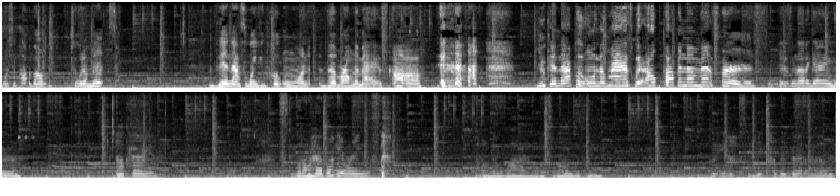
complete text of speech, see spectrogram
Once you pop about two of them mints, then that's when you put on the Rona mask. Uh-uh. You cannot put on the mask without popping the mask first. It is not a game. Okay. Still don't have on earrings. I don't know why or what's wrong with me. But yeah, so let me cover that up.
